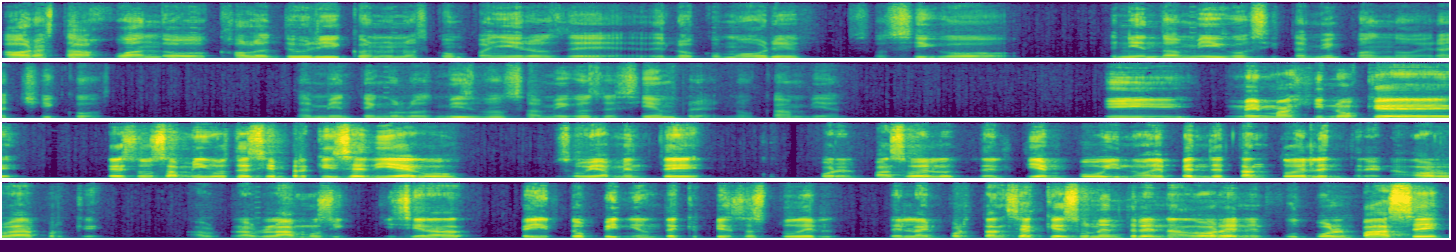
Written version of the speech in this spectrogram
ahora estaba jugando Call of Duty con unos compañeros de, de Locomotive, so sigo teniendo amigos y también cuando era chico también tengo los mismos amigos de siempre, no cambian. Y me imagino que esos amigos de siempre que dice Diego, pues obviamente por el paso del, tiempo y no depende tanto del entrenador, ¿verdad? Porque hablamos y quisiera pedir tu opinión de qué piensas tú de, la importancia que es un entrenador en el fútbol base,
